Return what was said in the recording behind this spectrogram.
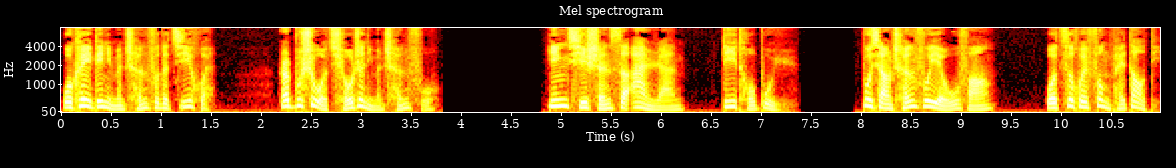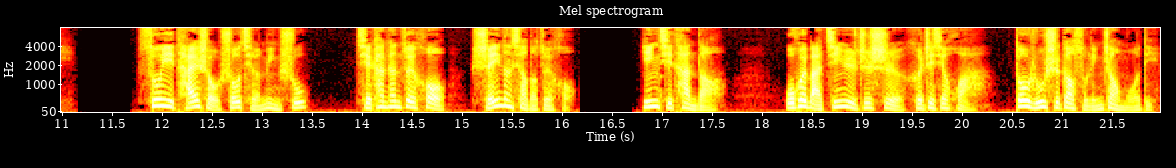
我可以给你们臣服的机会，而不是我求着你们臣服。”殷奇神色黯然，低头不语。不想臣服也无妨，我自会奉陪到底。苏毅抬手收起了命书，且看看最后谁能笑到最后。殷奇叹道：“我会把今日之事和这些话都如实告诉灵照魔帝。”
